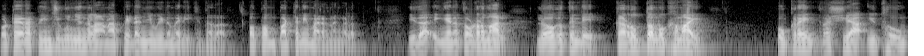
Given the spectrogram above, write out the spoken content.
ഒട്ടേറെ പിഞ്ചു കുഞ്ഞുങ്ങളാണ് പിടഞ്ഞു വീണ് മരിക്കുന്നത്. ഒപ്പം പട്ടിണി മരണങ്ങളും. ഇത് ഇങ്ങനെ തുടർന്നാൽ ലോകത്തിന്റെ കറുത്ത മുഖമായി ഉക്രൈൻ റഷ്യ യുദ്ധവും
